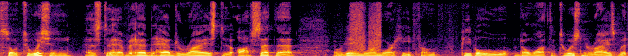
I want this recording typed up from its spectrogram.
so tuition has to have had, had to rise to offset that. And we're getting more and more heat from people who don't want the tuition to rise. But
